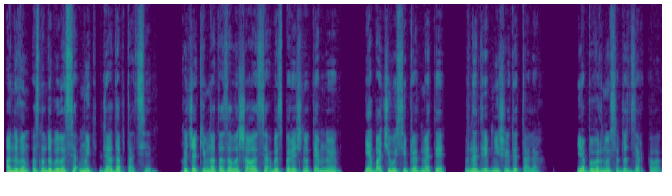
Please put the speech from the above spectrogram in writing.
А новим знадобилася мить для адаптації. Хоча кімната залишалася безперечно темною, я бачив усі предмети в найдрібніших деталях. Я повернувся до дзеркала.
